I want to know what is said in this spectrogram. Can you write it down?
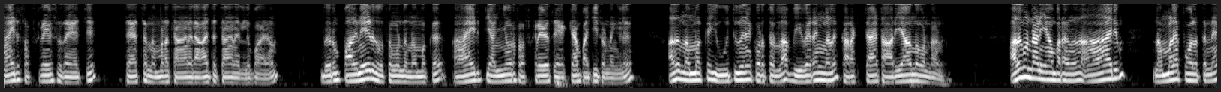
ആയിരം സബ്സ്ക്രൈബേഴ്സ് തേച്ച് തേച്ച നമ്മുടെ ചാനൽ ആദ്യത്തെ ചാനലിൽ പകരം വെറും പതിനേഴ് ദിവസം കൊണ്ട് നമുക്ക് ആയിരത്തി അഞ്ഞൂറ് സബ്സ്ക്രൈബേഴ്സ് തേക്കാൻ പറ്റിയിട്ടുണ്ടെങ്കിൽ അത് നമുക്ക് യൂട്യൂബിനെ കുറിച്ചുള്ള വിവരങ്ങൾ കറക്റ്റായിട്ട് അറിയാവുന്നതുകൊണ്ടാണ്. അതുകൊണ്ടാണ് ഞാൻ പറയുന്നത് ആരും നമ്മളെ പോലെ തന്നെ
